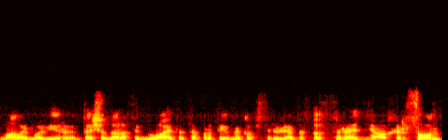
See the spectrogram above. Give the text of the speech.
малоймовірним. Те, що зараз відбувається, це противник обстрілює безпосередньо Херсон,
